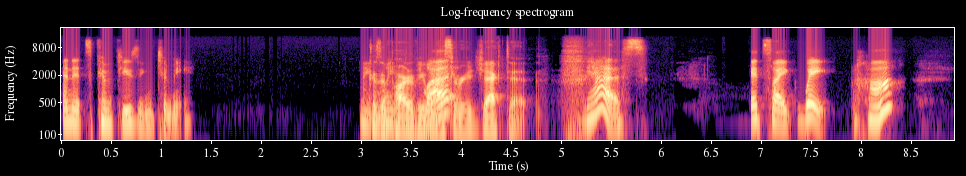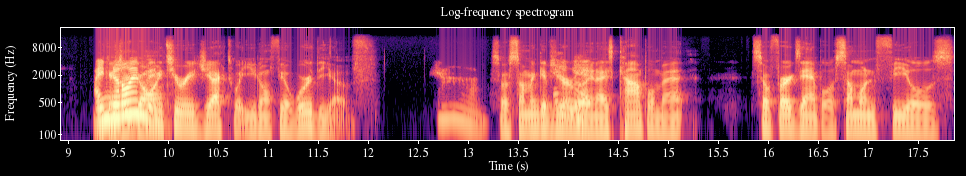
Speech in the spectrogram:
And it's confusing to me. Like, Because a part of you wants to reject it. Yes. It's like, wait, huh? I Because know you're I'm going to reject what you don't feel worthy of. yeah. So if someone gives you a really it. nice compliment. So for example, if someone feels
